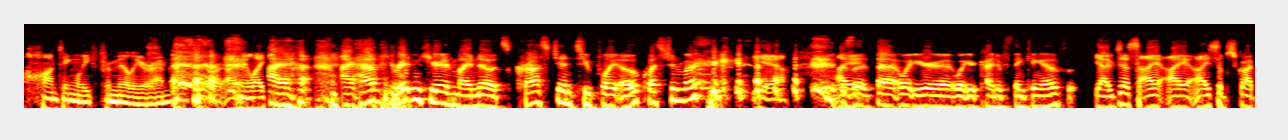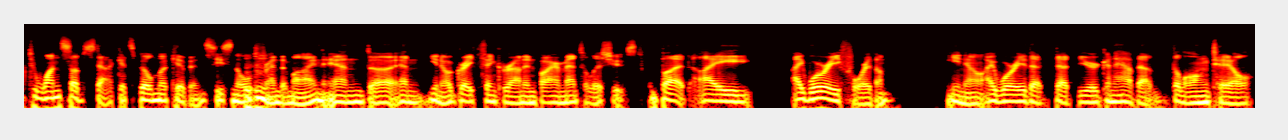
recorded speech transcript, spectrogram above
hauntingly familiar. I'm not sure. I mean, like I, I have written here in my notes, CrossGen 2.0 question mark. yeah, is I, that what you're what you're kind of thinking of? Yeah, I just I, I I subscribe to one Substack. It's Bill McKibben's. He's an old mm-hmm. friend of mine, and uh, and you know a great thinker on environmental issues. But I I worry for them. You know, I worry that that you're going to have that the long tail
